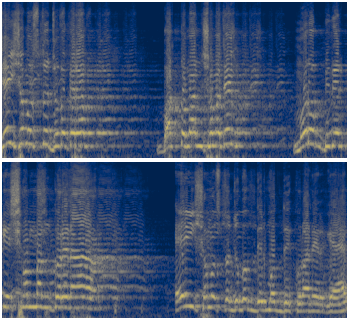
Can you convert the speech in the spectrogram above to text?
যেই সমস্ত যুবকেরা বর্তমান সমাজে মুরব্বীদেরকে সম্মান করে না এই সমস্ত যুবকদের মধ্যে কোরআনের জ্ঞান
